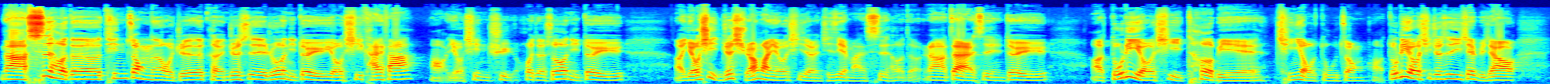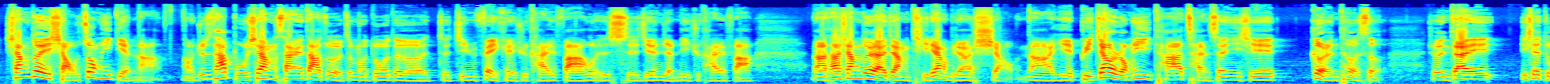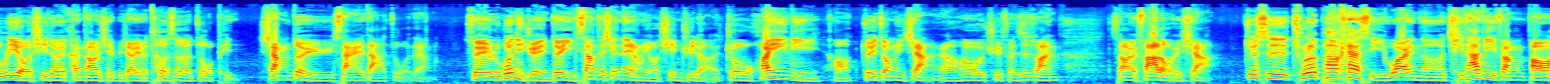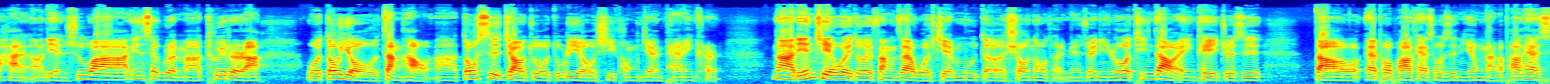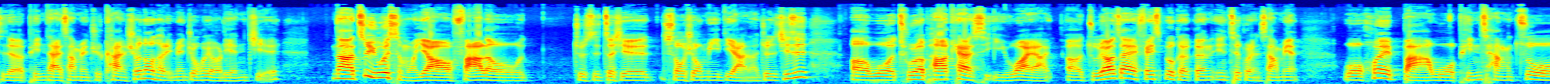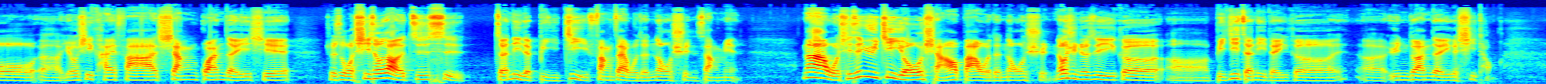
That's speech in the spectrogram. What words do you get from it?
那适合的听众呢，我觉得可能就是如果你对于游戏开发啊、哦、有兴趣，或者说你对于啊、游戏你就喜欢玩游戏的人，其实也蛮适合的。那再来是你对于啊、独立游戏特别情有独钟啊，独立游戏就是一些比较相对小众一点啦，哦，就是它不像三 A 大作有这么多的的经费可以去开发，或者是时间人力去开发。那它相对来讲体量比较小，那也比较容易它产生一些个人特色，就是你在一些独立游戏都会看到一些比较有特色的作品，相对于三 A 大作这样。所以如果你觉得你对以上这些内容有兴趣的，就欢迎你好、哦、追踪一下，然后去粉丝团稍微 follow 一下。就是除了 Podcast 以外呢，其他地方包含啊脸书啊、Instagram 啊、Twitter 啊。我都有账号啊，都是叫做独立游戏空间 Panicer。那连接我也都会放在我节目的 Show Note 里面，所以你如果听到，诶，你可以就是到 Apple Podcast 或是你用哪个 Podcast 的平台上面去看 Show Note 里面就会有连接。那至于为什么要 follow 就是这些 Social Media 呢？就是其实呃，我除了 Podcast 以外啊，呃，主要在 Facebook 跟 Instagram 上面。我会把我平常做呃游戏开发相关的一些，就是我吸收到的知识整理的笔记放在我的 Notion 上面。那我其实预计有想要把我的 Notion，Notion 就是一个呃笔记整理的一个呃云端的一个系统。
